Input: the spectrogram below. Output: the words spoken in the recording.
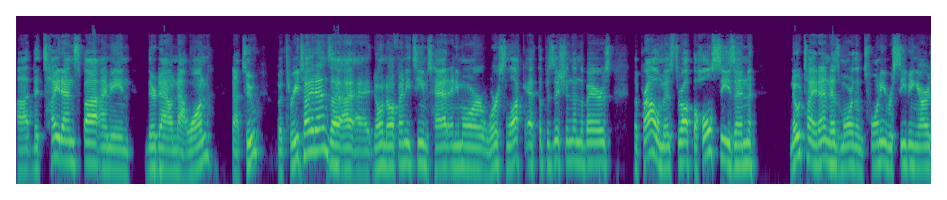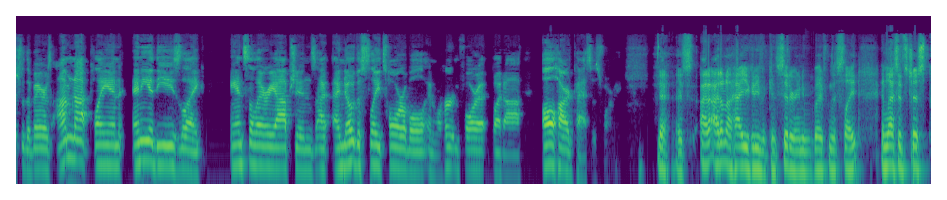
Uh, the tight end spot, I mean, they're down not one, not two, but three tight ends. I, I don't know if any teams had any more worse luck at the position than the Bears. The problem is throughout the whole season, no tight end has more than 20 receiving yards for the Bears. I'm not playing any of these like ancillary options. I, I know the slate's horrible and we're hurting for it, but uh, all hard passes for me. Yeah, it's I, I, don't know how you could even consider anybody from the slate unless it's just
